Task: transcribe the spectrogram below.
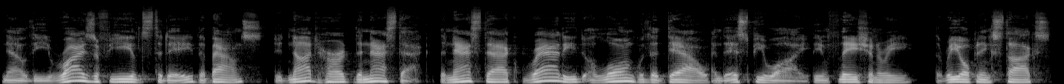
Now, the rise of yields today, the bounce, did not hurt the Nasdaq. The Nasdaq rallied along with the Dow and the SPY, the inflationary, the reopening stocks,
